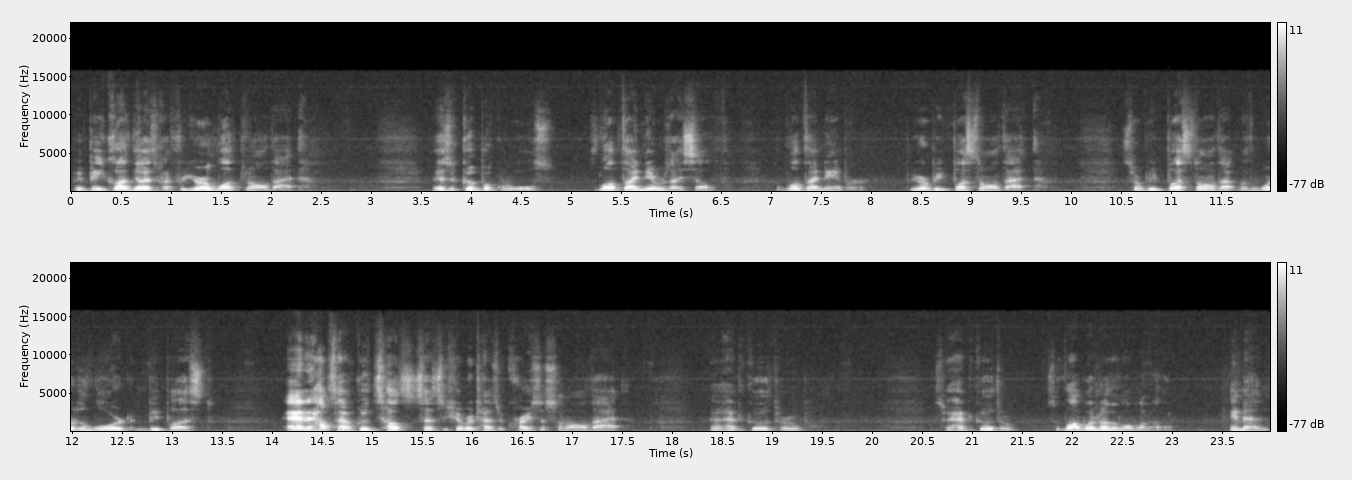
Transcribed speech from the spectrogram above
But be glad the that God, for you are loved and all that. It is a good book of rules. Love thy neighbor thyself, and love thy neighbor. For you will be blessed and all that. So be blessed and all that with the word of the Lord and be blessed. And it helps have good health sense of humor in times of crisis and all that. And I had to go through. So I had to go through. So love one another, love one another. Amen.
